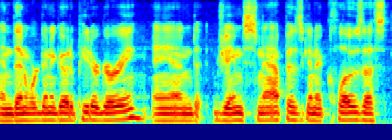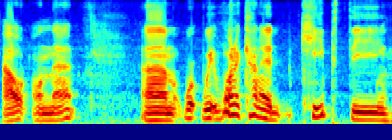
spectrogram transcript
and then we're going to go to Peter Gurry, and James Snapp is going to close us out on that. Um, we want to kind of keep the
